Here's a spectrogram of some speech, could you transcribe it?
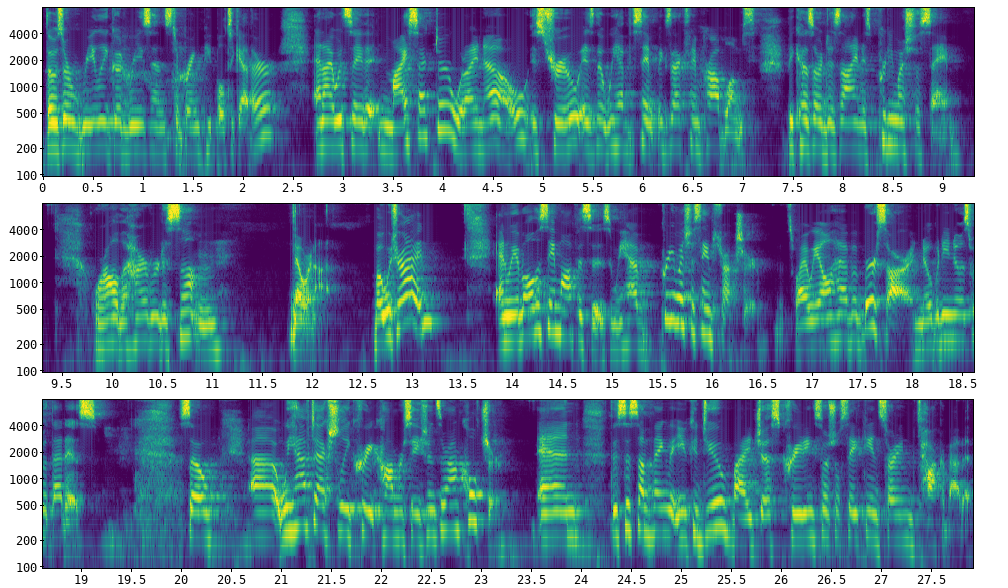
Those are really good reasons to bring people together. And I would say that in my sector, what I know is true is that we have the same exact same problems because our design is pretty much the same. We're all the Harvard of something no, we're not. But we tried. And we have all the same offices and we have pretty much the same structure. That's why we all have a bursar and nobody knows what that is. So uh, we have to actually create conversations around culture. And this is something that you could do by just creating social safety and starting to talk about it.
